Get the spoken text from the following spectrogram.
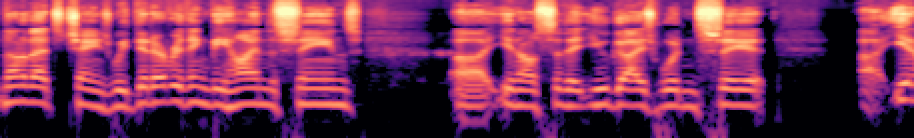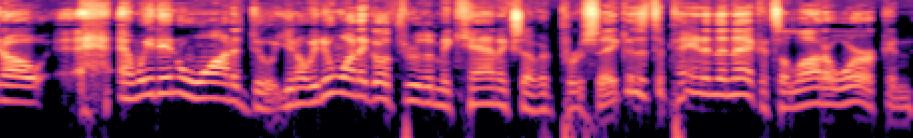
none of that's changed. We did everything behind the scenes, uh, you know, so that you guys wouldn't see it. Uh, you know, and we didn't want to do it. You know, we didn't want to go through the mechanics of it per se because it's a pain in the neck. It's a lot of work, and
